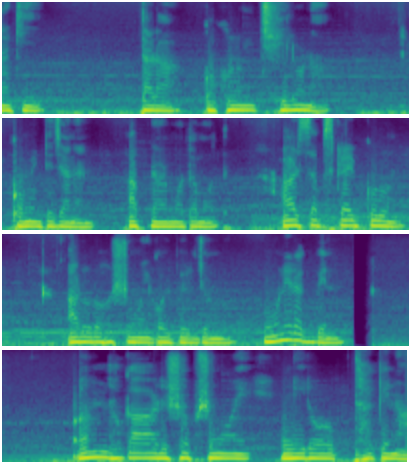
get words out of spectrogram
নাকি তারা কখনোই ছিল না। কমেন্টে জানান আপনার মতামত। আর সাবস্ক্রাইব করুন আরও রহস্যময় গল্পের জন্য। মনে রাখবেন, অন্ধকার সবসময় নীরব থাকে না।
